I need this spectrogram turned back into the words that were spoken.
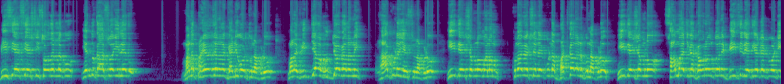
బీసీఎస్సీ ఎస్టీ సోదరులకు ఎందుకు ఆ సోయి లేదు? మన ప్రయోజనాలు గడ్డి కొడుతున్నప్పుడు మన విద్య ఉద్యోగాలని రాకుండా చేస్తున్నప్పుడు ఈ దేశంలో మనం కులవేక్ష లేకుండా బతకాలనుకున్నప్పుడు ఈ దేశంలో సామాజిక గౌరవంతో బీసీలు ఎదిగేటటువంటి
